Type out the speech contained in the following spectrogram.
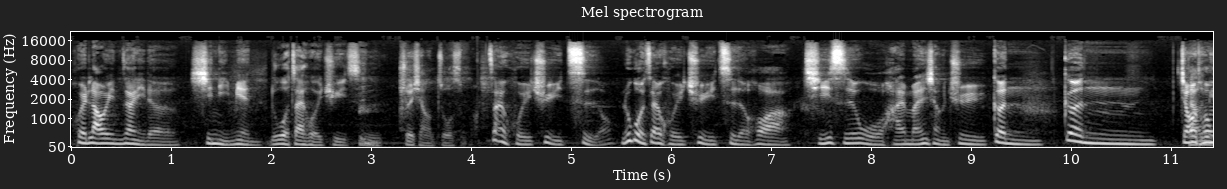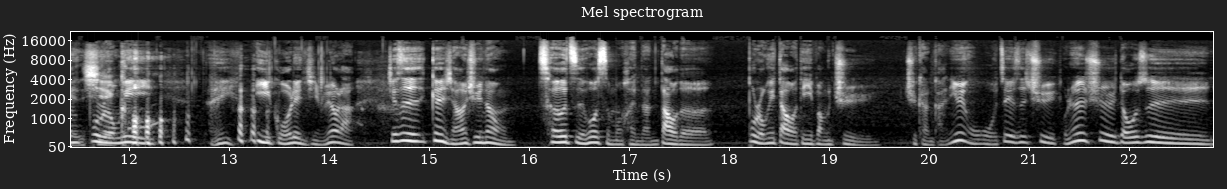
会烙印在你的心里面。如果再回去一次，你最想做什么？再回去一次哦，如果再回去一次的话，其实我还蛮想去更更交通不容易 哎，异国恋情没有啦，就是更想要去那种车子或什么很难到的、不容易到的地方去去看看。因为我我这次去，我那次去都是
